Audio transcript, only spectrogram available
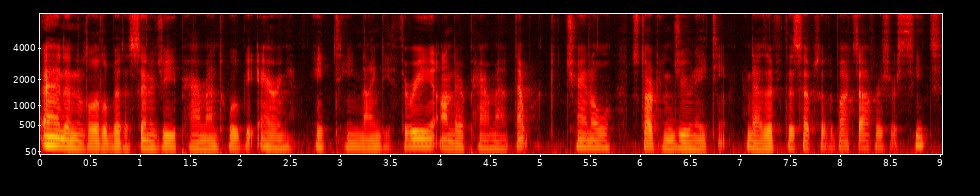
And in a little bit of synergy, Paramount will be airing 1893 on their Paramount Network channel starting June 18. And as if this episode of the Box Office Receipts,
